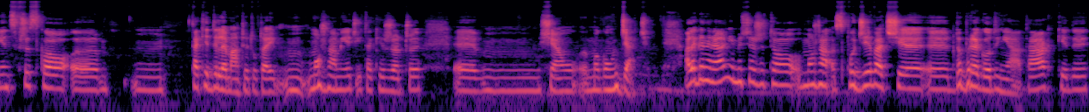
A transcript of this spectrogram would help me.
Więc wszystko, em, mm, takie dylematy tutaj można mieć i takie rzeczy się mogą dziać. Ale generalnie myślę, że to można spodziewać się e, dobrego dnia, tak? Kiedy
